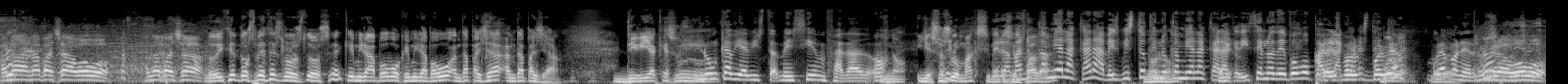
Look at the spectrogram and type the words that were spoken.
Anda, anda para allá, bobo. Anda para allá. Lo dice dos veces los dos, ¿eh? Que mira bobo, que mira bobo, anda para allá, anda para allá. Diría que es un... Nunca había visto a Messi enfadado. No, y eso es lo máximo. Pero además no cambia la cara. ¿Habéis visto No, que no, no. cambia la cara? Que dice lo de bobo, A pero ver, la cara está igual. a- a. ¿Qué ponerlo. mira, bobo?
